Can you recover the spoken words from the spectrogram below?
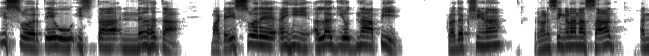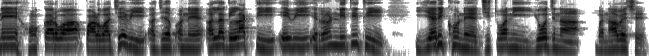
ઈશ્વર તેવું ઈચ્છતા ન હતા. માટે ઈશ્વરે અહીં અલગ યોજના આપી. પ્રદક્ષિણા, રણસિંગણાના સાદ અને હોંકારવા પાડવા જેવી અજબ અને અલગ લાગતી એવી રણનીતિથી યરીખોને જીતવાની યોજના બનાવે છે.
